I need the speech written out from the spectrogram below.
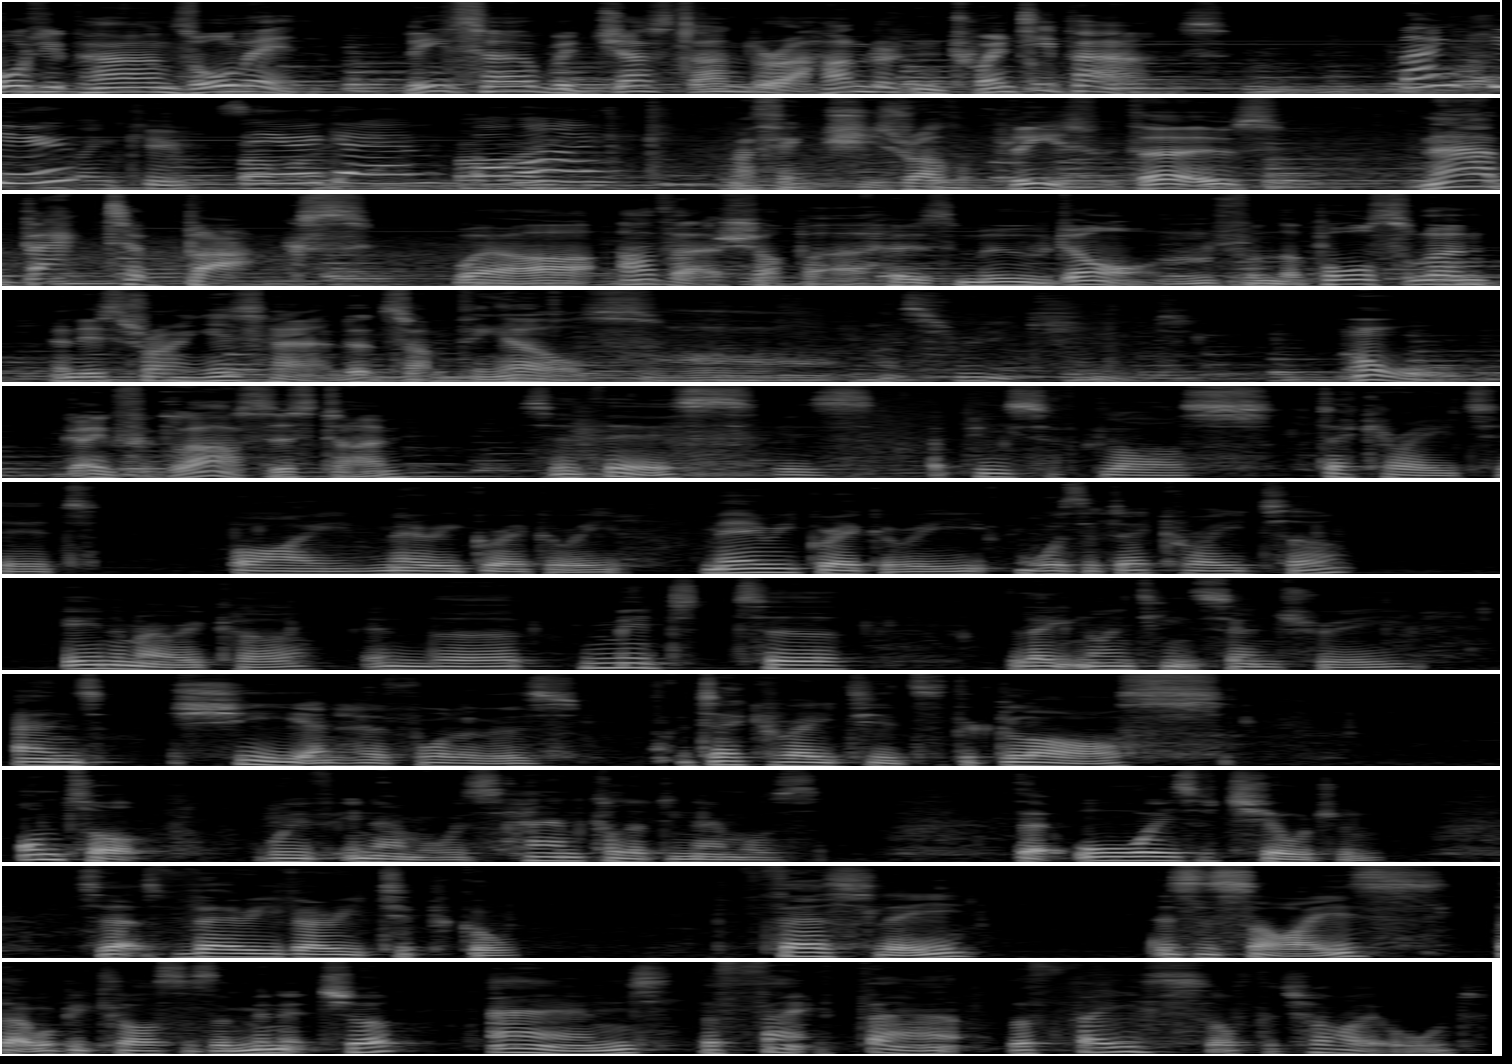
£40 all in. Leaves her with just under £120. Thank you. thank you. See you again. Bye-bye. I think she's rather pleased with those. Now back to Bucks, where our other shopper has moved on from the porcelain and is trying his hand at something else. Oh, that's really cute. Oh, going for glass this time. So this is a piece of glass decorated by Mary Gregory. Mary Gregory was a decorator in America in the mid to late 19th century, and she and her followers decorated the glass on top with enamels, hand coloured enamels. They're always of children, so that's very, very typical. Firstly, is the size, that would be classed as a miniature, and the fact that the face of the child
